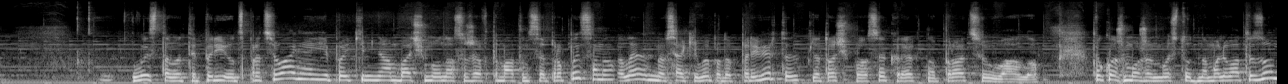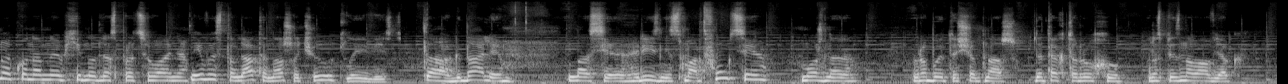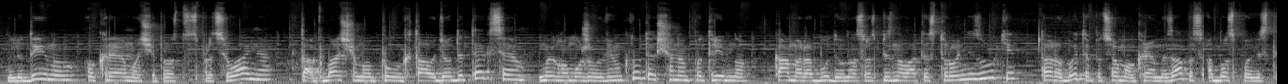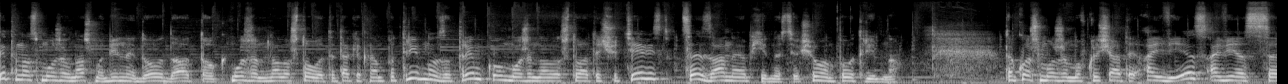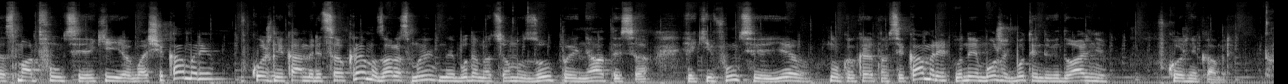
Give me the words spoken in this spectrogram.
виставити період спрацювання її, по яким дням бачимо, у нас вже автоматом все прописано, але на всякий випадок перевірте, для того, щоб все коректно працювало. Також можемо ось тут намалювати зону, яку нам необхідно для спрацювання, і виставляти нашу чутливість. Так, далі у нас є різні смарт-функції. Можна робити, щоб наш детектор руху розпізнавав як людину окремо чи просто спрацювання. Так, бачимо пункт аудіодетекція. Ми його можемо вімкнути, якщо нам потрібно. Камера буде у нас розпізнавати сторонні звуки та робити по цьому окремий запис або сповістити нас може в наш мобільний додаток. Можемо налаштовувати так, як нам потрібно, затримку, можемо налаштувати чуттєвість. Це за необхідності, якщо вам потрібно. Також можемо включати IVS. IVS це смарт-функції, які є в вашій камері. В кожній камері це окремо. Зараз ми не будемо на цьому зупинятися. Які функції є ну, конкретно в цій камері. Вони можуть бути індивідуальні в кожній камері.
